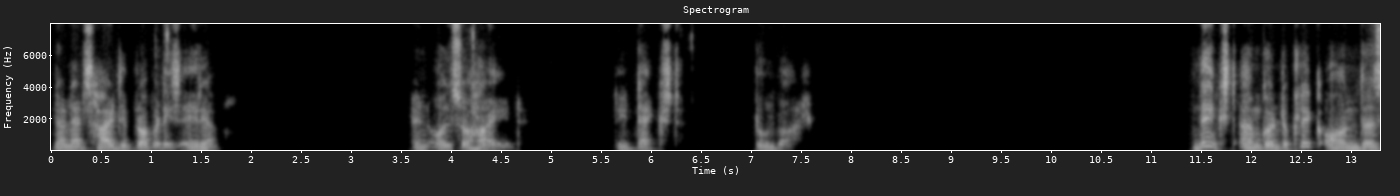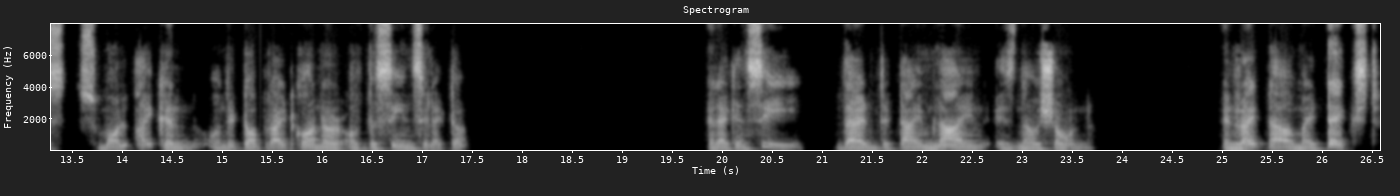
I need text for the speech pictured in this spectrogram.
Now let's hide the properties area and also hide the text toolbar. Next, I'm going to click on this small icon on the top right corner of the scene selector. And I can see that the timeline is now shown. And right now my text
